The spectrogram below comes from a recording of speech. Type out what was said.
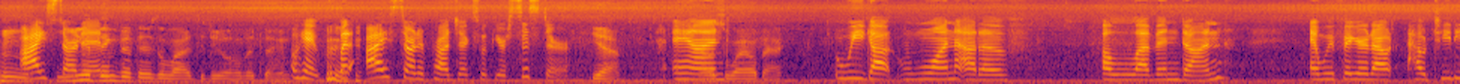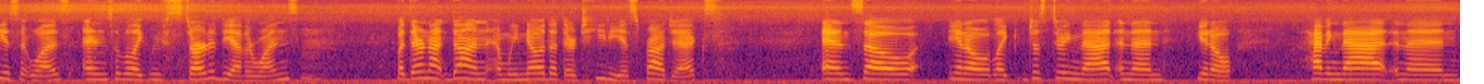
I started. You think that there's a lot to do all the time. Okay, but I started projects with your sister, Yeah, that and was a while back. we got one out of 11 done and we figured out how tedious it was and so we're like we've started the other ones but they're not done and we know that they're tedious projects. And so you know like just doing that and then you know having that and then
